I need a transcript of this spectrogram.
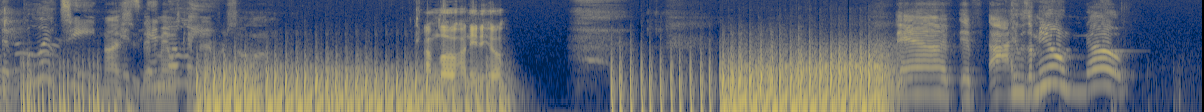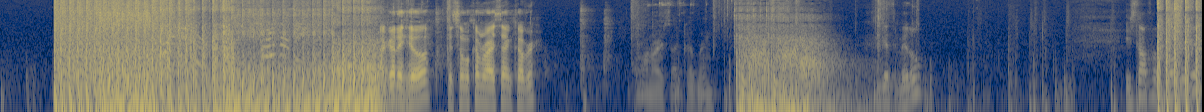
Yeah. Nice. That man was camping there for so long. I'm low, I need a heal. Damn. If, if ah, he was immune. No. I got a heal. Can someone come right side and cover? I'm on right side covering. You get the middle. He's top left corner again.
